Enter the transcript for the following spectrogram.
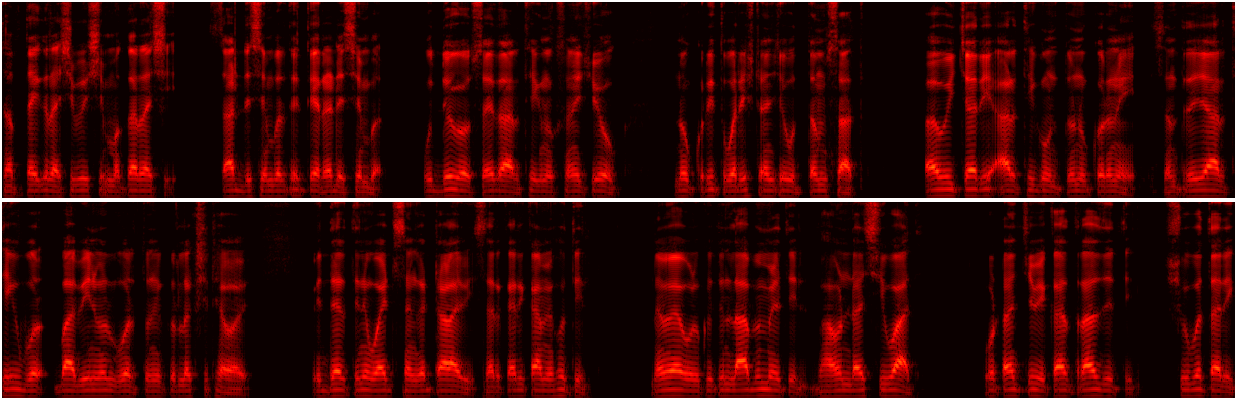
साप्ताहिक राशीविषयी मकर राशी सात डिसेंबर ते तेरा डिसेंबर. उद्योग व्यवसायात आर्थिक नुकसानीचे योग नोकरीत वरिष्ठांचे उत्तम साथ अविचारी आर्थिक गुंतवणूक करू नये संततेच्या आर्थिक ब बाबींवर वर्तणुकीवर लक्ष ठेवावे विद्यार्थ्यांनी वाईट संगत टाळावी सरकारी कामे होतील नव्या ओळखीतून लाभ मिळतील भावंडाशी वाद पोटांचे विकार त्रास देतील. शुभ तारीख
